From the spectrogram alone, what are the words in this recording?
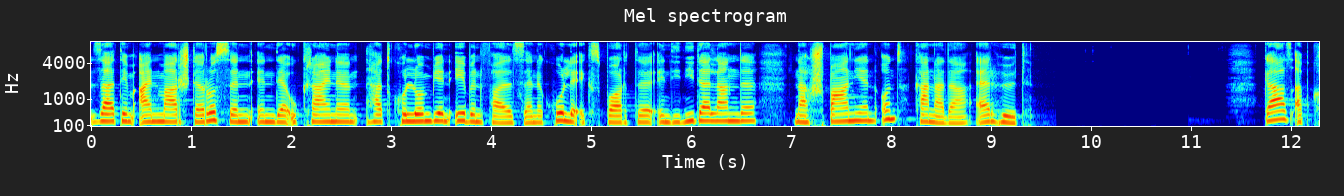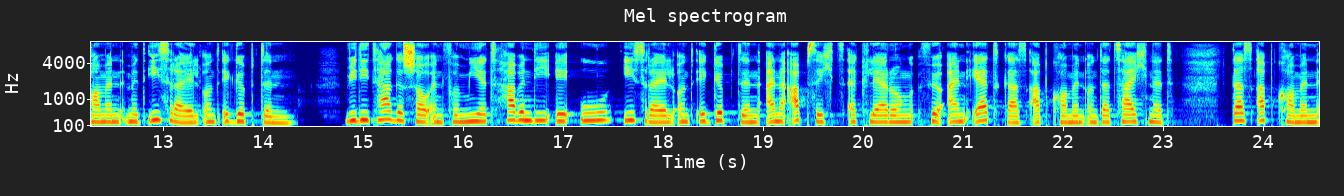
Seit dem Einmarsch der Russen in der Ukraine hat Kolumbien ebenfalls seine Kohleexporte in die Niederlande, nach Spanien und Kanada erhöht. Gasabkommen mit Israel und Ägypten. Wie die Tagesschau informiert, haben die EU, Israel und Ägypten eine Absichtserklärung für ein Erdgasabkommen unterzeichnet. Das Abkommen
